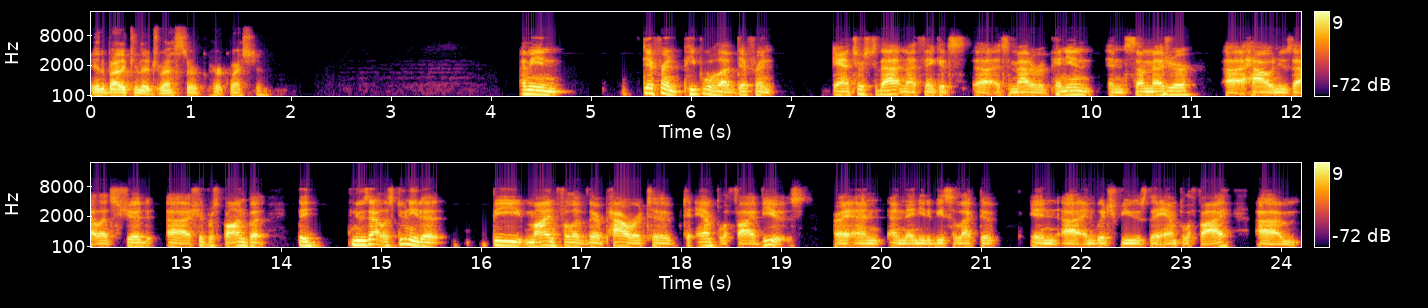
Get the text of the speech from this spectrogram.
anybody can address her, her question? I mean, different people will have different answers to that, and I think it's uh, it's a matter of opinion in some measure uh, how news outlets should uh, should respond. But they news outlets do need to be mindful of their power to to amplify views, right? And and they need to be selective in uh, in which views they amplify. Um,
